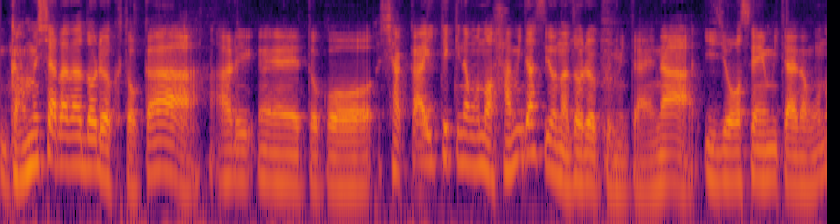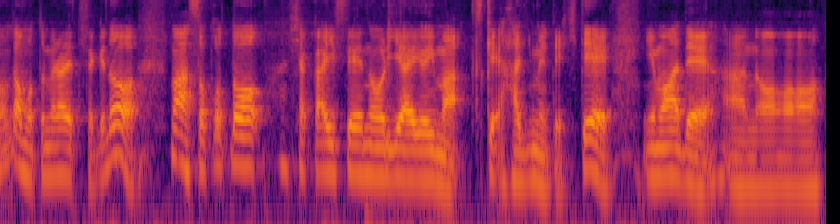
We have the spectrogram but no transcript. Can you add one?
がむしゃらな努力とか、ある、えっ、と、こう、社会的なものをはみ出すような努力みたいな、異常性みたいなものが求められてたけど、まあそこと社会性の折り合いを今つけ始めてきて、今まで、あの、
